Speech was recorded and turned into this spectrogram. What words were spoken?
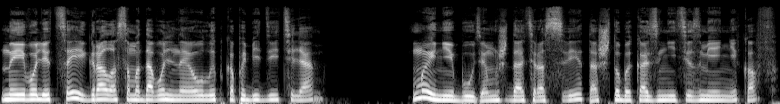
На его лице играла самодовольная улыбка победителя. «Мы не будем ждать рассвета, чтобы казнить изменников.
